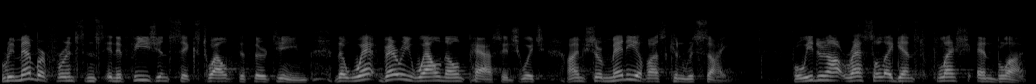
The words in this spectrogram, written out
Remember, for instance, in Ephesians 6 12 to 13, the we- very well known passage, which I'm sure many of us can recite. For we do not wrestle against flesh and blood,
